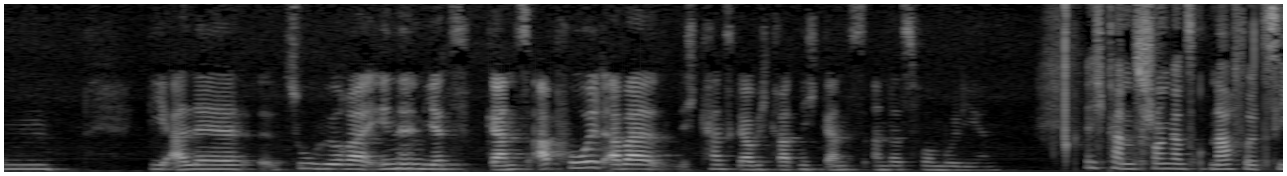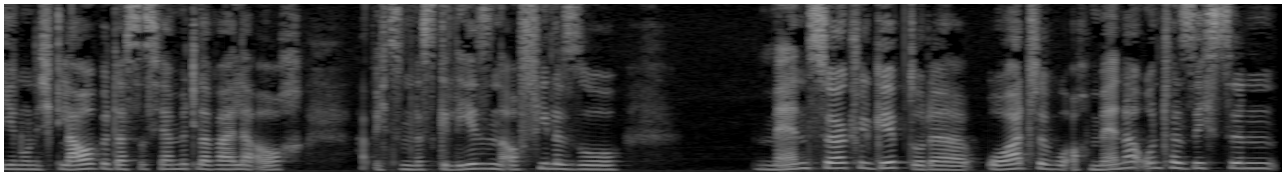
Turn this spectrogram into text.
hm, die alle äh, ZuhörerInnen jetzt ganz abholt, aber ich kann es, glaube ich, gerade nicht ganz anders formulieren. Ich kann es schon ganz gut nachvollziehen und ich glaube, dass es ja mittlerweile auch, habe ich zumindest gelesen, auch viele so Man Circle gibt oder Orte, wo auch Männer unter sich sind,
